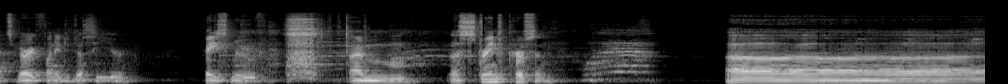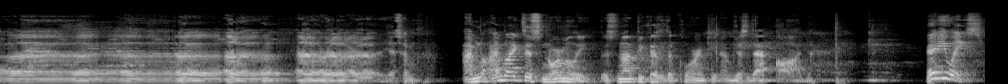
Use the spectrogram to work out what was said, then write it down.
It's very funny to just see your face move. I'm a strange person. Uh, yes, I'm. I'm. I'm like this normally. It's not because of the quarantine. I'm just that odd. Anyways,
